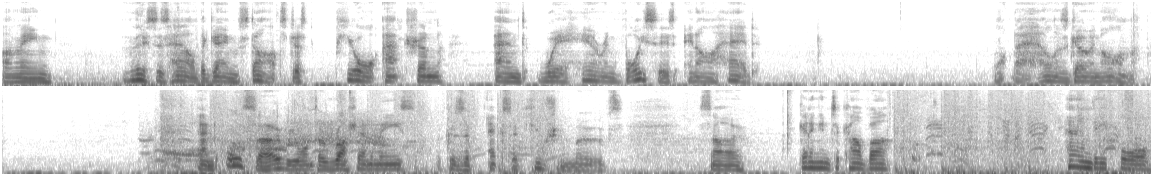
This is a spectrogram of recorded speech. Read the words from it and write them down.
I mean, this is how the game starts just pure action, and we're hearing voices in our head. What the hell is going on? And also, we want to rush enemies because of execution moves. So, getting into cover, handy for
